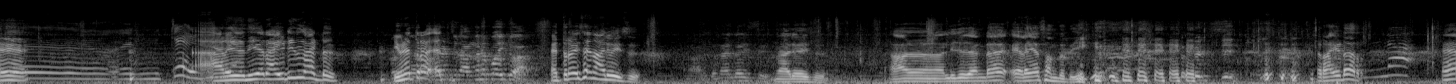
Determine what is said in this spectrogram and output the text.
ഏ. എനിക്ക് അറിയില്ല നീ റൈഡ് ചെയ്ത് കാട്ട്. ഇവൻ എത്ര എത്ര വയസ്സായി? നാല് വയസ്സ്. നാല് വയസ്സ്. ആ ലിജു ചേട്ടന്റെ ഇളയ സന്തതി. റൈഡർ. ഏ?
